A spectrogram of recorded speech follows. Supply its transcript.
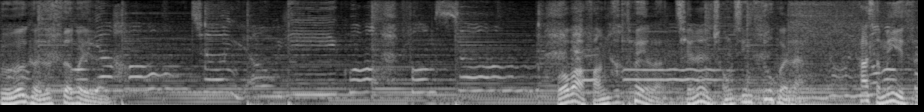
虎哥可是社会人。我把房子退了，前任重新租回来，他什么意思？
